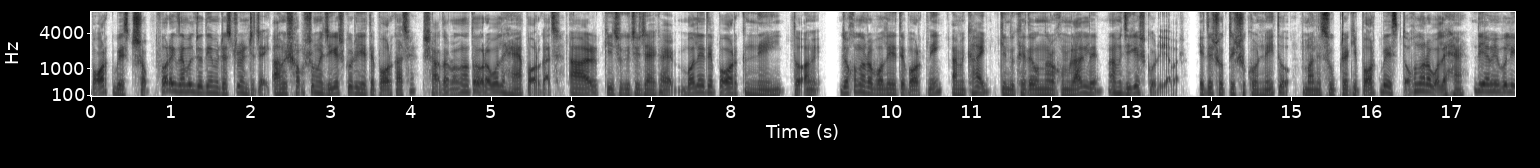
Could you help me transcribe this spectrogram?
পর্ক বেস্ট সব। ফর এক্সাম্পল যদি আমি রেস্টুরেন্টে যাই, আমি সবসময় জিজ্ঞেস করি, এতে পর্ক আছে? সাধারণত ওরা বলে হ্যাঁ পর্ক আছে। আর কিছু কিছু জায়গায় বলে, এতে পর্ক নেই। তো আমি, যখন ওরা বলে, এতে পর্ক নেই, আমি খাই। কিন্তু খেতে অন্যরকম লাগলে আমি জিজ্ঞেস করি আবার, এতে সত্যি শুকর নেই তো? মানে স্যুপটা কি পর্ক বেস্ট তখন ওরা বলে হ্যাঁ। দিয়ে আমি বলি,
